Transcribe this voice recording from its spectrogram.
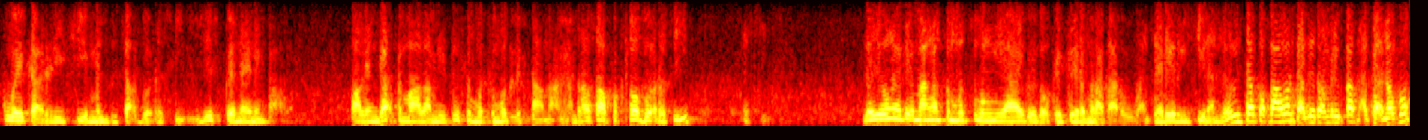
kue gak risi mendesak buat resi, ini sebenarnya yang Paling enggak semalam itu semut-semut kesamaan. Rasa pekso buat resi, resi. Lah yo ngeke mangan semut wengi ae kok geger ora karuan. Jare risinan. Lha bisa kepawon gak kita mripat agak nopo?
